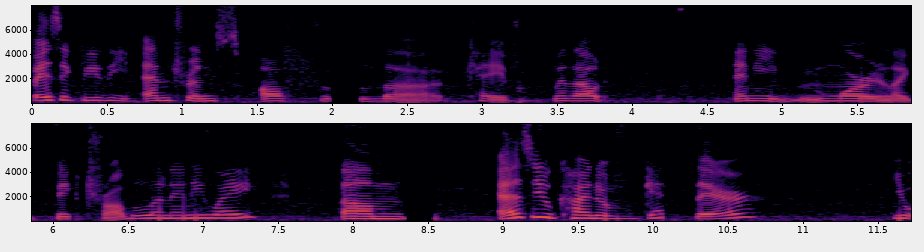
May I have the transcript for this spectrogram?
basically the entrance of the cave without any more like big trouble in any way. Um, as you kind of get there, you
